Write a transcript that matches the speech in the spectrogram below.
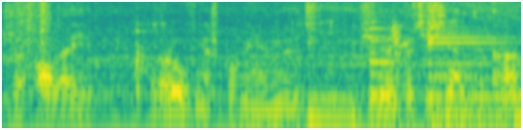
że olej również powinien być świeżo wyciśnięty, tak?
